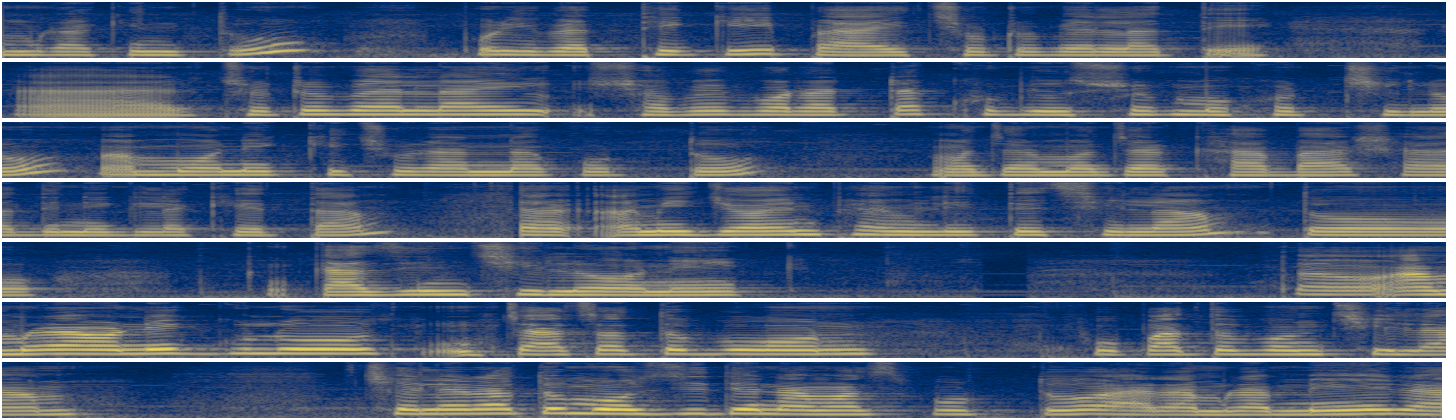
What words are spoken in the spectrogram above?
আমরা কিন্তু পরিবার থেকেই পাই ছোটোবেলাতে। আর ছোটোবেলায় সবে বরাতটা খুবই উৎসব মুখর ছিল। আম্মু অনেক কিছু রান্না করতো, মজার মজার খাবার, সারাদিন এগুলো খেতাম। আমি জয়েন্ট ফ্যামিলিতে ছিলাম, তো কাজিন ছিল অনেক। তো আমরা অনেকগুলো চাচাতো বোন ফুপাতো বোন ছিলাম। ছেলেরা তো মসজিদে নামাজ পড়তো, আর আমরা মেয়েরা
